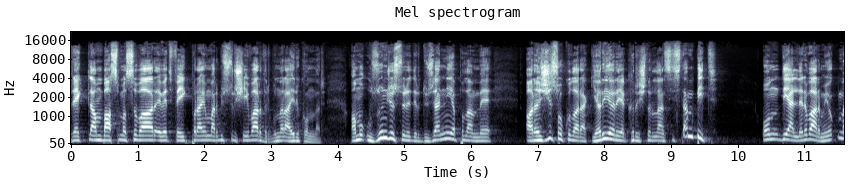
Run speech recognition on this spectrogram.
Reklam basması var, evet fake prime var, bir sürü şey vardır. Bunlar ayrı konular. Ama uzunca süredir düzenli yapılan ve aracı sokularak yarı yarıya kırıştırılan sistem bit. Onun diğerleri var mı yok mu?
